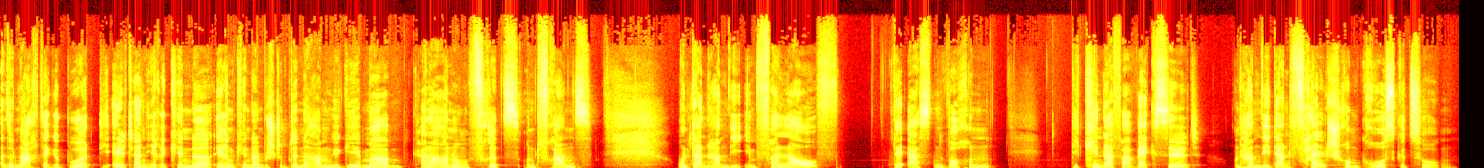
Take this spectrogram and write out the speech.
also nach der Geburt die Eltern ihre Kinder, ihren Kindern bestimmte Namen gegeben haben, keine Ahnung, Fritz und Franz. Und dann haben die im Verlauf der ersten Wochen die Kinder verwechselt und haben die dann falsch rum großgezogen.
